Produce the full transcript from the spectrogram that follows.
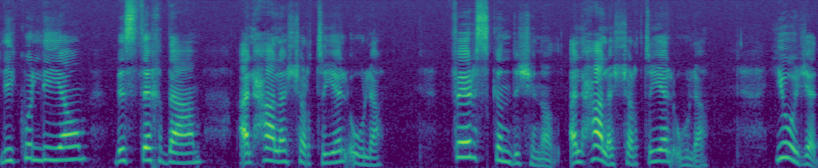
لكل يوم باستخدام الحالة الشرطية الأولى First conditional الحالة الشرطية الأولى يوجد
